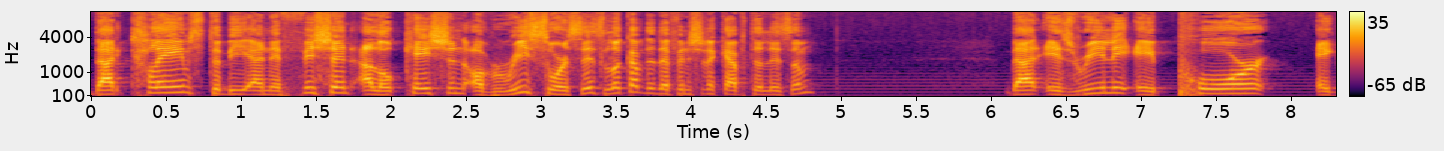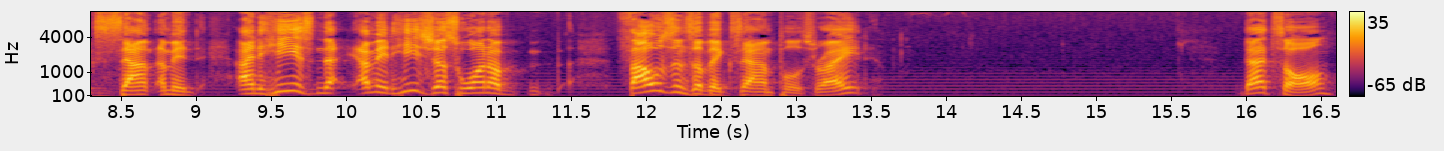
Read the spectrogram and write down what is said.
that claims to be an efficient allocation of resources. Look up the definition of capitalism. That is really a poor example. I mean, and he's not, I mean, he's just one of thousands of examples, right? That's all.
